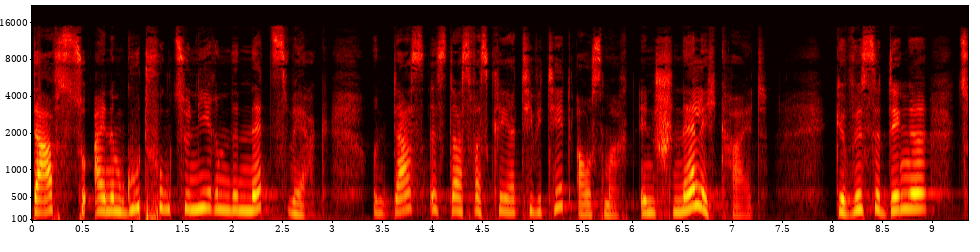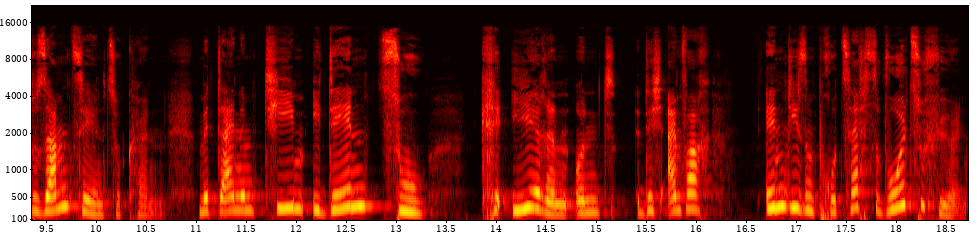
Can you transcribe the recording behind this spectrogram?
darfst zu einem gut funktionierenden Netzwerk. Und das ist das, was Kreativität ausmacht, in Schnelligkeit gewisse Dinge zusammenzählen zu können, mit deinem Team Ideen zu kreieren und dich einfach in diesem Prozess wohlzufühlen.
